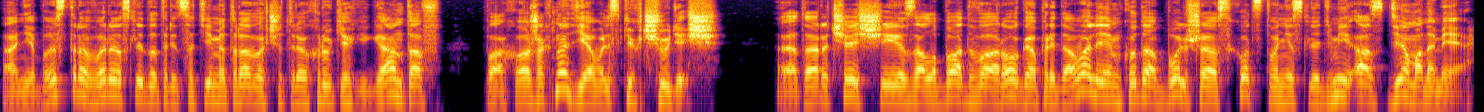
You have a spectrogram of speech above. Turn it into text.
Они быстро выросли до 30-метровых четырехруких гигантов, похожих на дьявольских чудищ а торчащие из лба два рога придавали им куда большее сходство не с людьми, а с демонами.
